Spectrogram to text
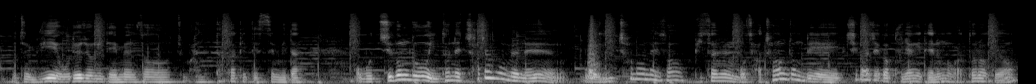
아무튼 위에 우려정이 되면서 좀 안타깝게 됐습니다. 어, 뭐 지금도 인터넷 찾아보면은 뭐 2,000원에서 비싸면 뭐 4,000원 정도의 치가제가 분양이 되는 것 같더라고요.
